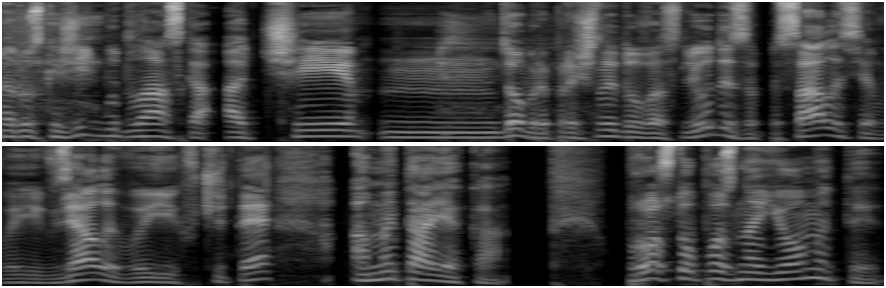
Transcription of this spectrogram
розкажіть, будь ласка, а чи добре прийшли до вас люди, записалися, ви їх взяли, ви їх вчите. А мета яка? Просто познайомити,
